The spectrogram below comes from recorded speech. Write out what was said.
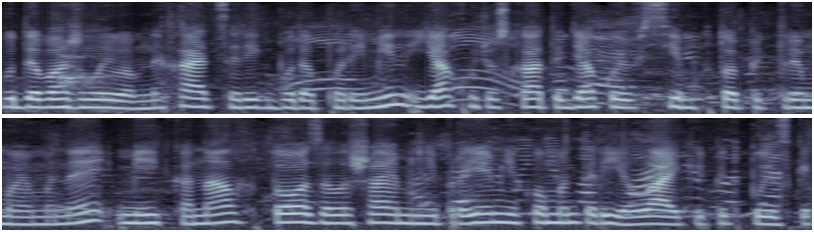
буде важливим, нехай цей рік буде перемін. Я хочу сказати дякую всім, хто підтримує мене, мій канал, хто залишає мені приємні коментарі, лайки, підписки.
